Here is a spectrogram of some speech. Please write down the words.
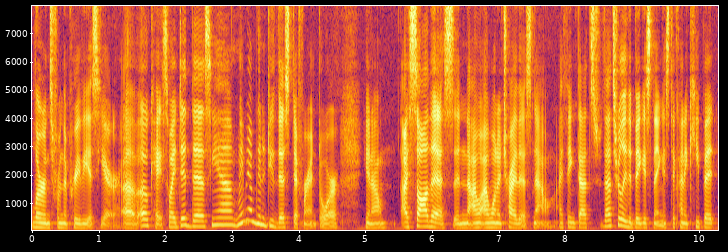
learns from the previous year of, okay, so I did this, yeah, maybe I'm going to do this different, or, you know, I saw this and I, I want to try this now. I think that's, that's really the biggest thing is to kind of keep it,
